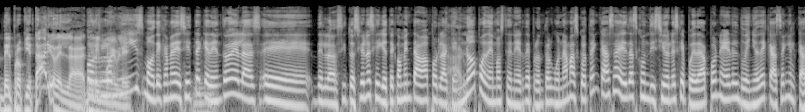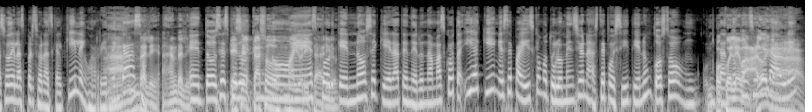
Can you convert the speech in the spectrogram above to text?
del propietario de la, Por del lo inmueble. mismo, déjame decirte que dentro de las eh, de las situaciones que yo te comentaba por la que no podemos tener de pronto alguna mascota en casa es las condiciones que pueda poner el dueño de casa en el caso de las personas que alquilen o arrienden casa. Ándale, ándale. Entonces, Es pero el caso no es porque no se quiera tener una mascota. Y aquí en este país, como tú lo mencionaste, pues sí, tiene un costo un, Un un poco tanto elevado, considerable.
